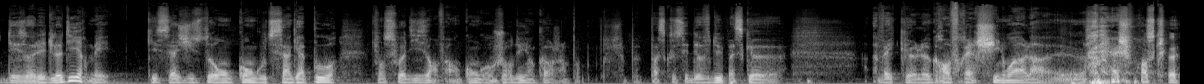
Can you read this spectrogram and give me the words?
désolé de le dire, mais qu'il s'agisse de Hong Kong ou de Singapour, qui ont soi-disant, enfin Hong Kong aujourd'hui encore, je ne sais pas ce que c'est devenu, parce que avec le grand frère chinois, là, euh, je pense que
